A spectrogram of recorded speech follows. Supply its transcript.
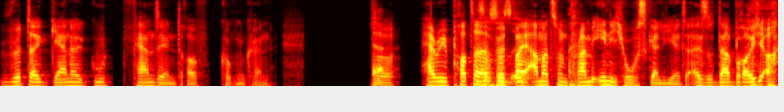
würde da gerne gut Fernsehen drauf gucken können. Ja. So, Harry Potter Das wird bei Amazon Prime eh nicht hochskaliert. Also da brauche ich auch.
